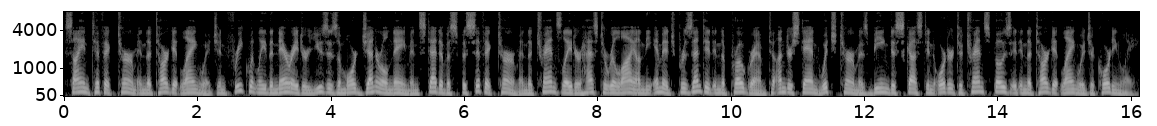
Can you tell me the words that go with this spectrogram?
scientific term in the target language and frequently the narrator uses a more general name instead of a specific term and the translator has to rely on the image presented in the program to understand which term is being discussed in order to transpose it in the target language accordingly.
